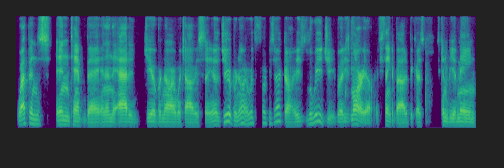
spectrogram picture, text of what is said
weapons in Tampa Bay, and then they added Gio Bernard, which obviously, oh, Gio Bernard, what the fuck is that guy? He's Luigi, but he's Mario, if you think about it, because it's going to be a main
